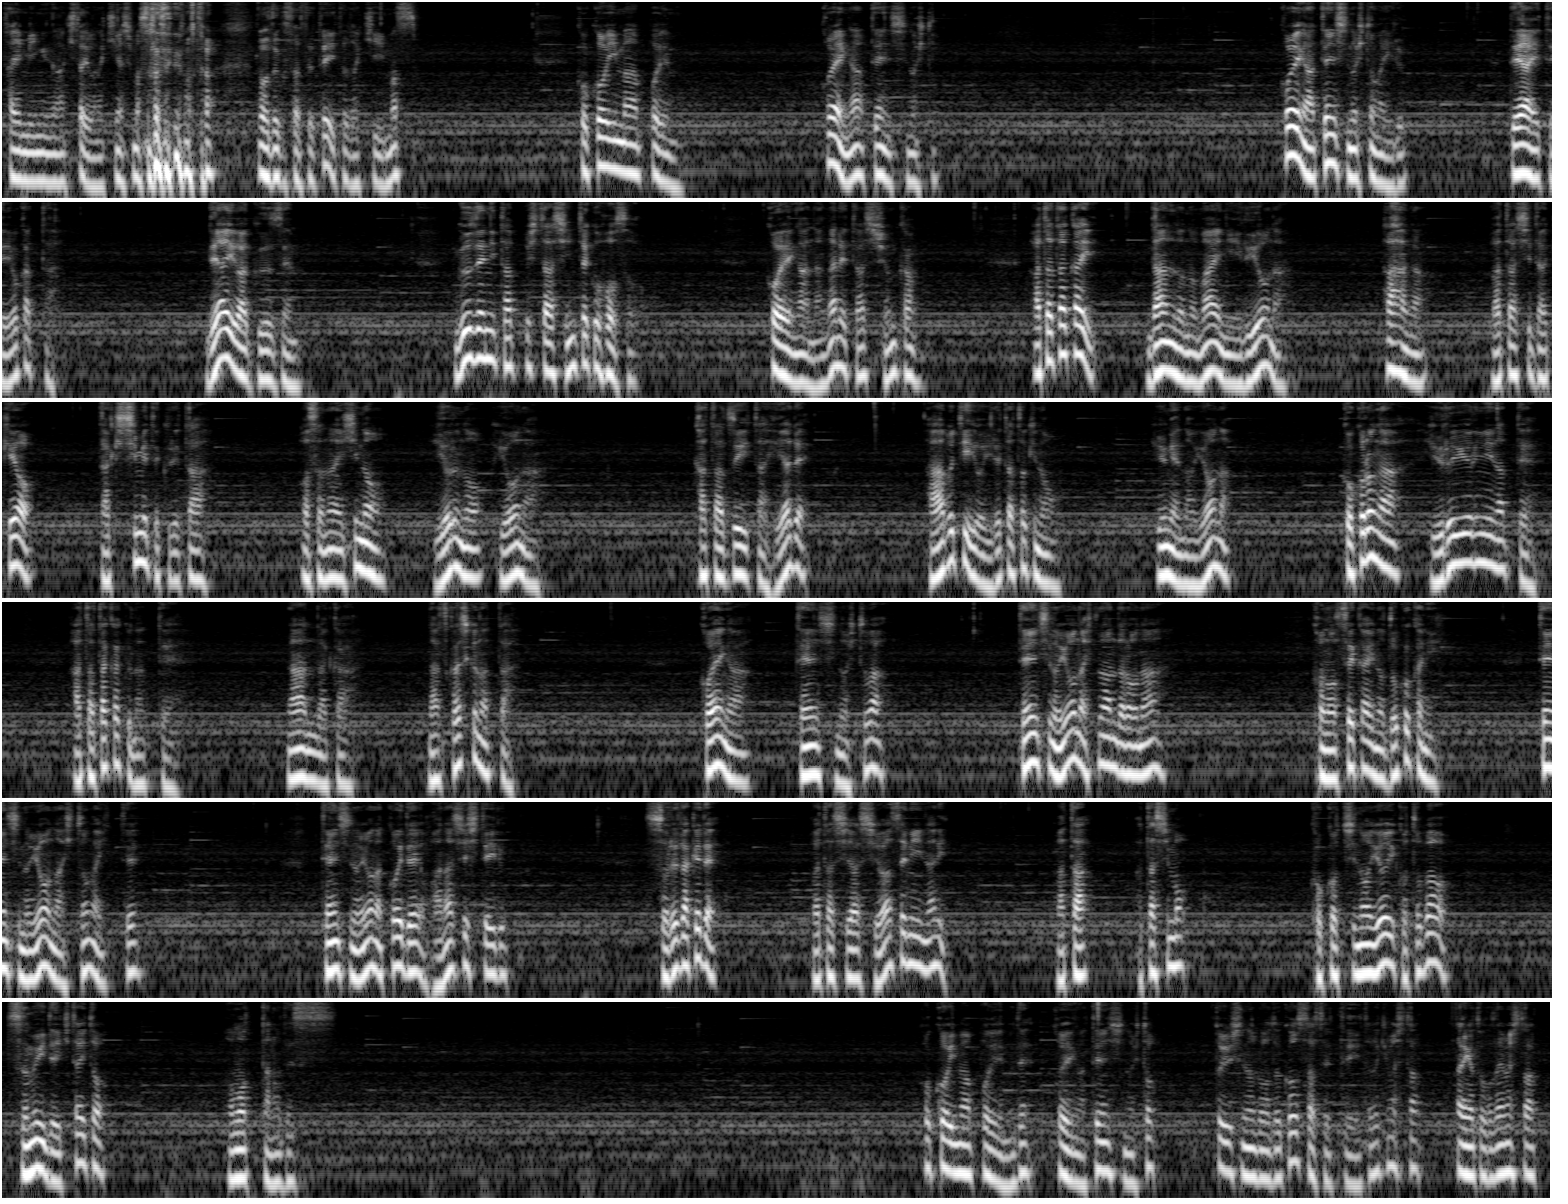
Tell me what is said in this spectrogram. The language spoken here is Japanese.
タイミングが来たような気がしますので また朗読させていただきます。ここ今ポエム。声が天使の人。声が天使の人がいる。出会えてよかった。出会いは偶然。偶然にタップした新着放送。声が流れた瞬間。温かい暖炉の前にいるような。母が私だけを抱きしめてくれた。幼い日の夜のような。片付いた部屋でハーブティーを入れた時の湯気のような心がゆるゆるになって暖かくなってなんだか懐かしくなった。声が天使の人は天使のような人なんだろうな。この世界のどこかに天使のような人がいて天使のような声でお話ししている。それだけで私は幸せになりまた私も心地の良い言葉を紡いでいきたいと思ったのです。ここ今ポエムで「声が天使の人」という詩の朗読をさせていただきました。ありがとうございました。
